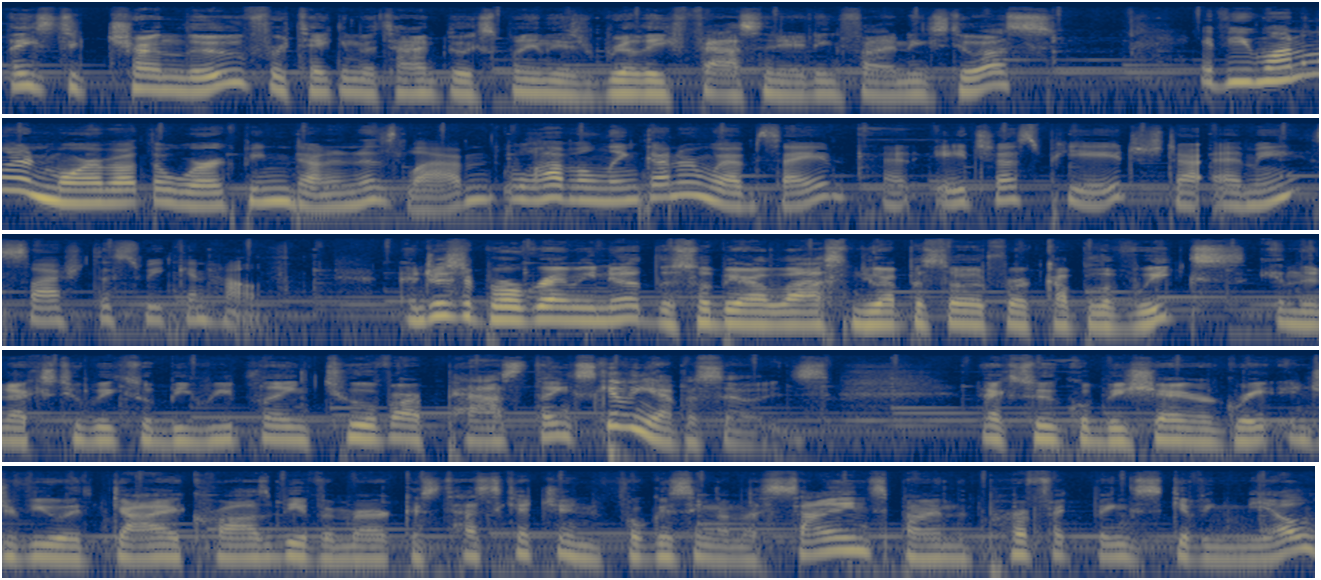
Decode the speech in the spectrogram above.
Thanks to Quan Lu for taking the time to explain these really fascinating findings to us. If you want to learn more about the work being done in his lab, we'll have a link on our website at hsph.me slash this week in health. And just a programming note, this will be our last new episode for a couple of weeks. In the next two weeks, we'll be replaying two of our past Thanksgiving episodes. Next week, we'll be sharing a great interview with Guy Crosby of America's Test Kitchen, focusing on the science behind the perfect Thanksgiving meal.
